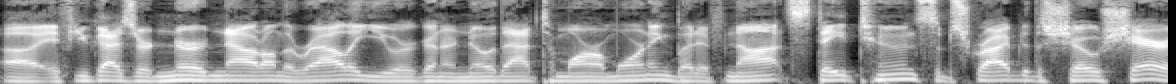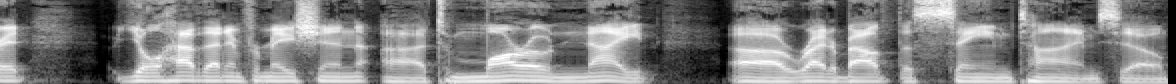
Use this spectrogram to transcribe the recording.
Uh, if you guys are nerding out on the rally, you are going to know that tomorrow morning. But if not, stay tuned, subscribe to the show, share it. You'll have that information uh, tomorrow night uh, right about the same time. So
